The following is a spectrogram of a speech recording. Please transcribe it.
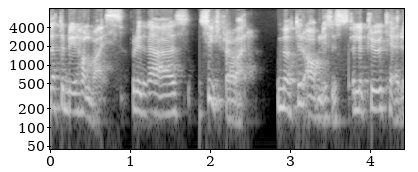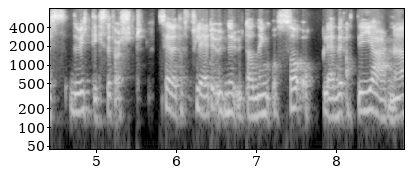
Dette blir halvveis, fordi det er sykefravær. Møter avlyses eller prioriteres, det viktigste først. Så jeg vet at flere under utdanning også opplever at de gjerne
